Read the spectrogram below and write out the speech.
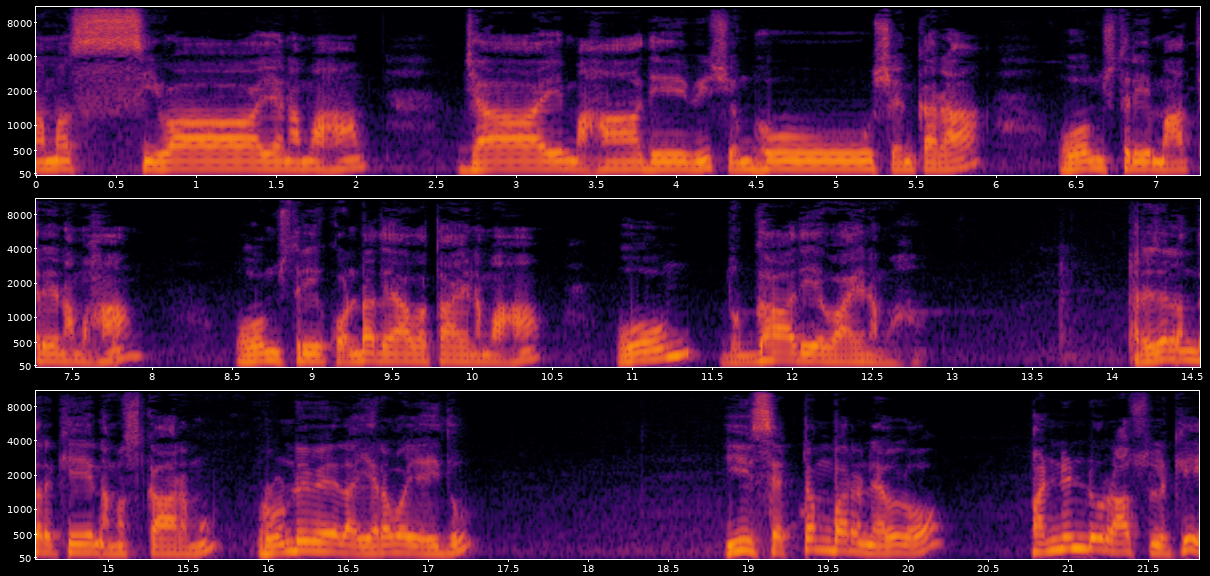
నమ శివాయ నమ జాయ్ మహాదేవి శంభూ శంకర ఓం శ్రీ మాత్రే నమ ఓం శ్రీ కొండదేవతాయ నమ ఓం దుర్గాదేవాయ నమ ప్రజలందరికీ నమస్కారము. రెండు వేల ఇరవై ఐదు ఈ సెప్టెంబర్ నెలలో పన్నెండు రాసులకి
